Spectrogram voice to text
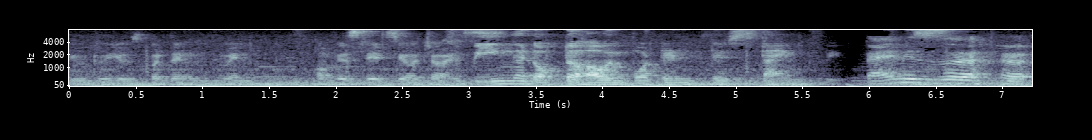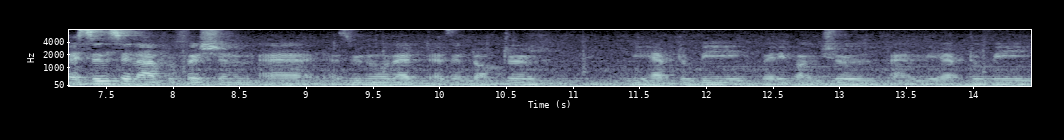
you to use. But then, I mean, obviously it's your choice. Being a doctor, how important is time? Time is uh, uh, essence in our profession. Uh, as you know that as a doctor, we have to be very punctual and we have to be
